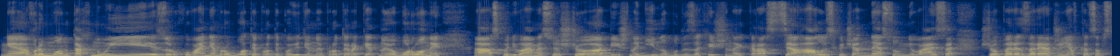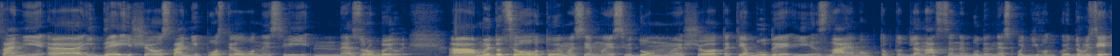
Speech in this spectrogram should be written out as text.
в ремонтах. Ну і з урахуванням роботи протиповітряної протиракетної оборони. А, сподіваємося, що більш надійно буде захищена якраз ця галузь, хоча не сумніваюся, що перезарядження в Кацапстані е, іде, і що останній постріл вони свій не зробили. А ми до цього готуємося. Ми свідомі, що таке буде, і знаємо. Тобто для нас це не буде несподіванкою. Друзі,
